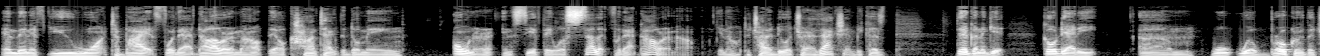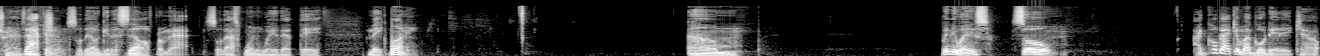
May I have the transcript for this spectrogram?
And then if you want to buy it for that dollar amount, they'll contact the domain owner and see if they will sell it for that dollar amount, you know, to try to do a transaction because they're going to get GoDaddy um, will, will broker the transaction. So they'll get a sell from that. So that's one way that they make money. Um, but anyways, so I go back in my GoDaddy account.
